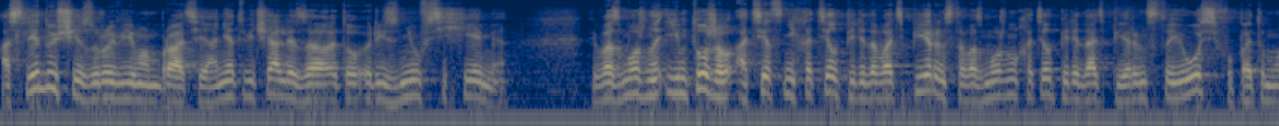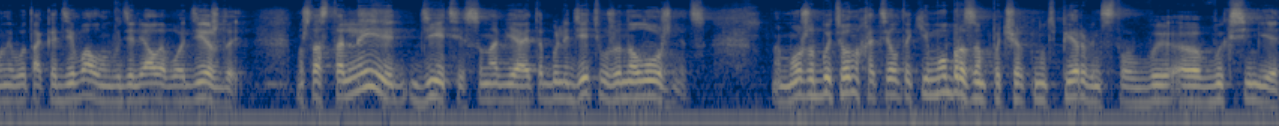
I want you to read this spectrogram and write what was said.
А следующие за Рувимом братья, они отвечали за эту резню в Сихеме. И, возможно, им тоже отец не хотел передавать первенство, возможно, он хотел передать первенство Иосифу, поэтому он его так одевал, он выделял его одеждой. Потому что остальные дети, сыновья, это были дети уже наложниц. Может быть, он хотел таким образом подчеркнуть первенство в, э, в их семье.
